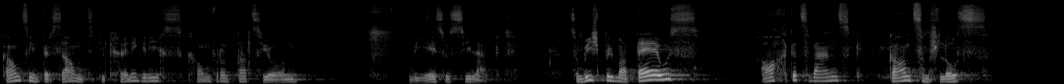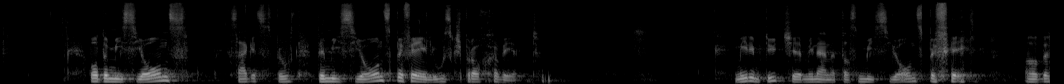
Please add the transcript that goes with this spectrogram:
Ganz interessant, die Königreichskonfrontation, wie Jesus sie lebt. Zum Beispiel Matthäus 28, ganz am Schluss wo der Missions, ich sage jetzt bewusst, der Missionsbefehl ausgesprochen wird. Wir im Deutschen, wir nennen das Missionsbefehl, oder?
